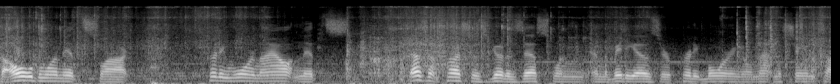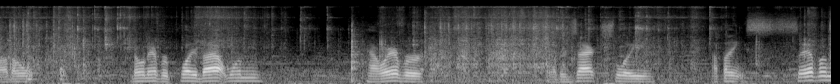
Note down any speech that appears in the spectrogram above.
The old one, it's like pretty worn out and it's doesn't push as good as this one and the videos are pretty boring on that machine so I don't don't ever play that one. However there's actually I think seven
